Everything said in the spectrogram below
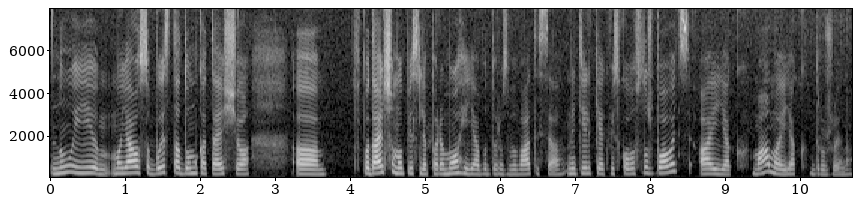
Ну і моя особиста думка те, що е, в подальшому після перемоги я буду розвиватися не тільки як військовослужбовець, а й як мама, і як дружина.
